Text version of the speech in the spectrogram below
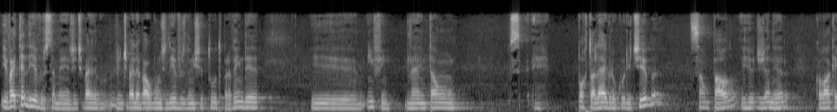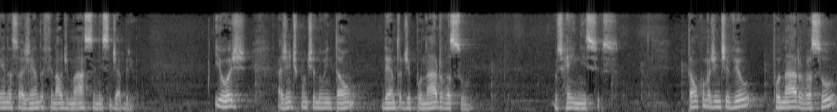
E vai ter livros também, a gente vai, a gente vai levar alguns livros do Instituto para vender, e, enfim. Né? Então, Porto Alegre, Curitiba, São Paulo e Rio de Janeiro, coloque aí na sua agenda, final de março, início de abril. E hoje, a gente continua então dentro de Punarvasu, os reinícios. Então, como a gente viu, Punarvasu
